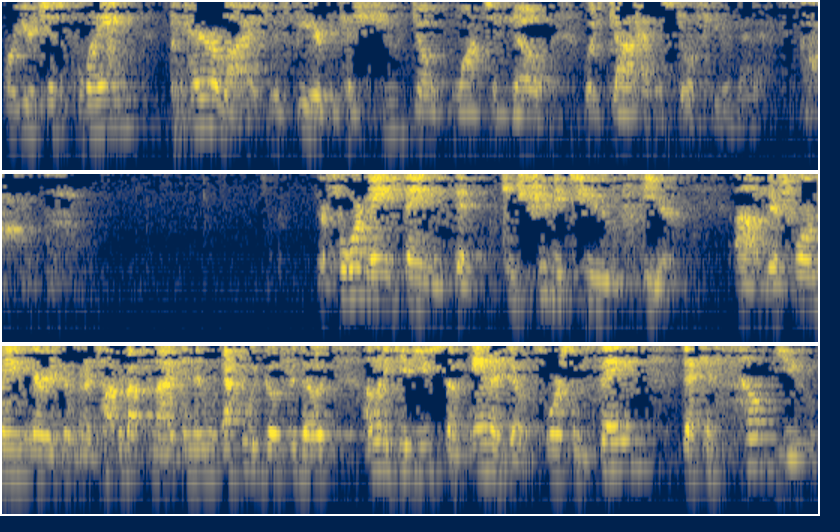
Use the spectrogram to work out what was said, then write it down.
Or you're just plain paralyzed with fear because you don't want to know what God has in store for you in that X. There are four main things that contribute to fear. Um, there's four main areas that we're going to talk about tonight, and then after we go through those, I'm going to give you some antidotes or some things that can help you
